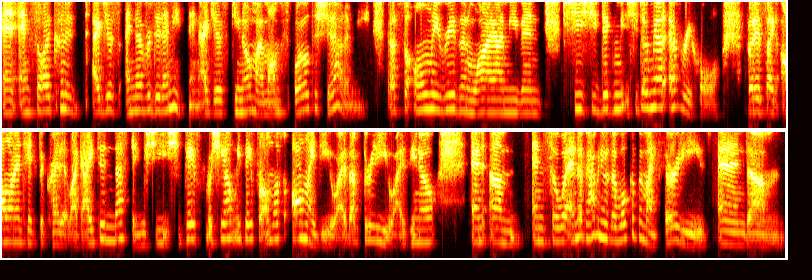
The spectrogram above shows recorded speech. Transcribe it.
And and so I couldn't I just I never did anything. I just, you know, my mom spoiled the shit out of me. That's the only reason why I'm even she she dig me she dug me out of every hole. But it's like I want to take the credit. Like I did nothing. She she paid for she helped me pay for almost all my DUIs. I have three DUIs, you know? And um and so what ended up happening was I woke up in my 30s and um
